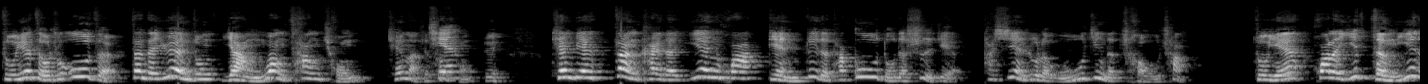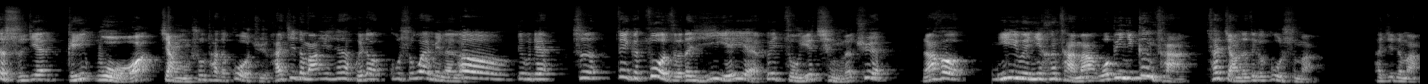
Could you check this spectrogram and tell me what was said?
祖爷走出屋子，站在院中仰望苍穹，天嘛是苍穹，对，天边绽开的烟花点缀着他孤独的世界，他陷入了无尽的惆怅。祖爷花了一整夜的时间给我讲述他的过去，还记得吗？因为现在回到故事外面来了。哦，对不对？是这个作者的姨爷爷被祖爷请了去，然后你以为你很惨吗？我比你更惨，才讲的这个故事嘛，还记得吗？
